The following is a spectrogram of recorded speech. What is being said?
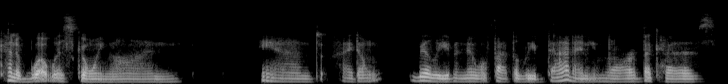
kind of what was going on. And I don't really even know if I believe that anymore because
